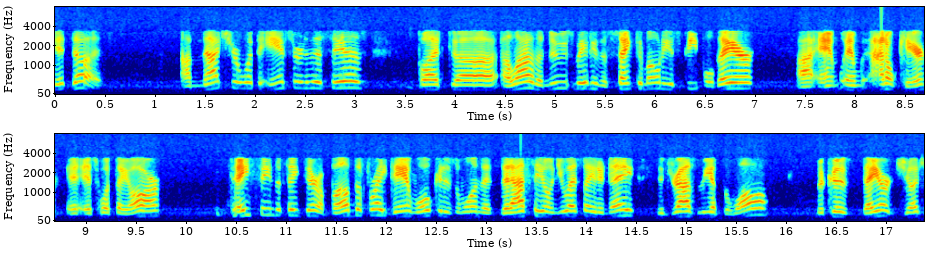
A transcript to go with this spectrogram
it does. I'm not sure what the answer to this is, but uh, a lot of the news media, the sanctimonious people there, uh, and, and I don't care, it's what they are. They seem to think they're above the fray. Dan Wolken is the one that, that I see on USA Today that drives me up the wall because they are judge,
